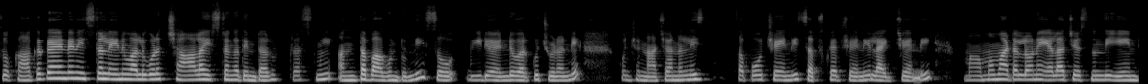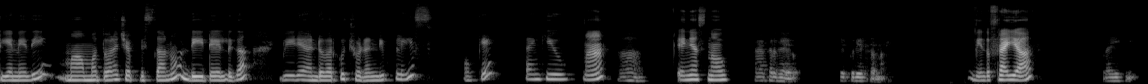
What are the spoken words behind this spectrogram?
సో, కాకరకాయ అంటేనే ఇష్టం లేని వాళ్ళు కూడా చాలా ఇష్టంగా తింటారు. ట్రస్ట్ మీ అంత బాగుంటుంది. సో, వీడియో ఎండ్ వరకు చూడండి. కొంచెం నా ఛానల్‌ని సపోర్ట్ చేయండి. సబ్స్క్రైబ్ చేయండి. లైక్ చేయండి. మా అమ్మ మాటల్లోనే ఎలా చేస్తుంది, ఏంటి అనేది మా అమ్మతోనే చెప్పిస్తాను డీటెయిల్డ్‌గా. వీడియో ఎండ్ వరకు చూడండి ప్లీజ్. ఓకే. థాంక్ యూ. ఏం చేస్తున్నావు? చెక్కు తీస్తున్నా. దీంతో ఫ్రైయా? ఫ్రైకి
